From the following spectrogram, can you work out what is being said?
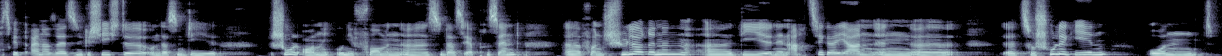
Es gibt einerseits eine Geschichte, und das sind die Schuluniformen, äh, sind da sehr präsent, äh, von Schülerinnen, äh, die in den 80er Jahren in, äh, äh, zur Schule gehen und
